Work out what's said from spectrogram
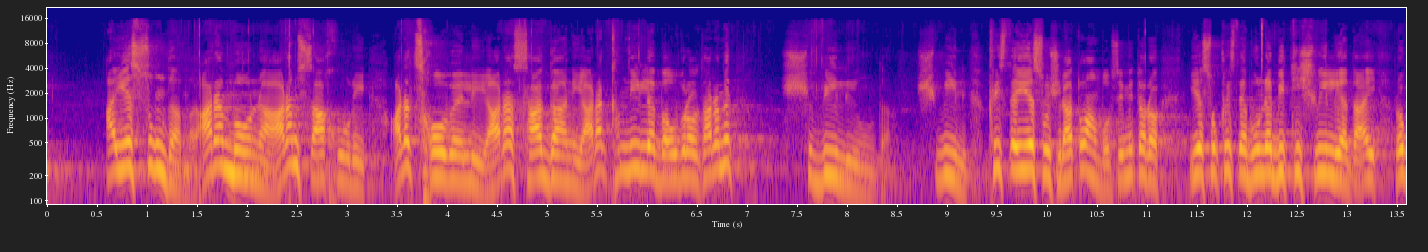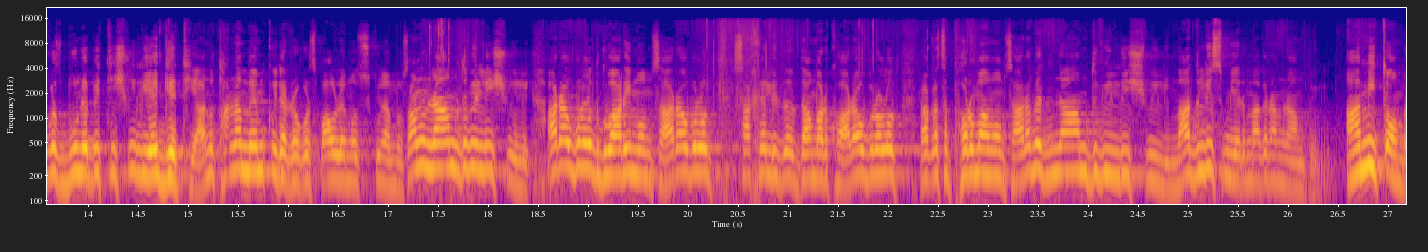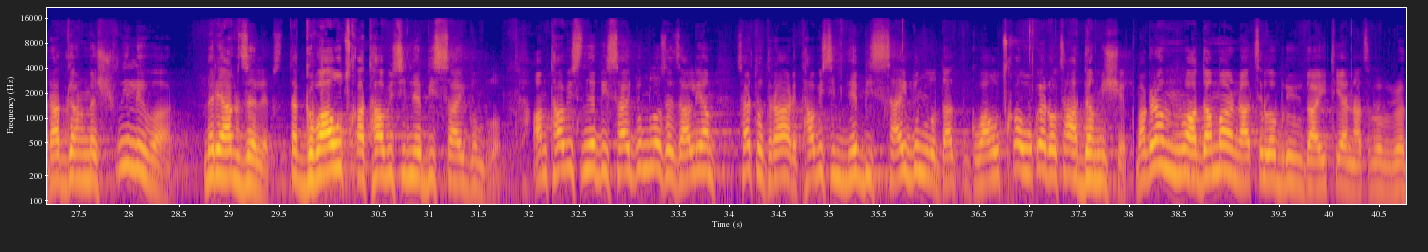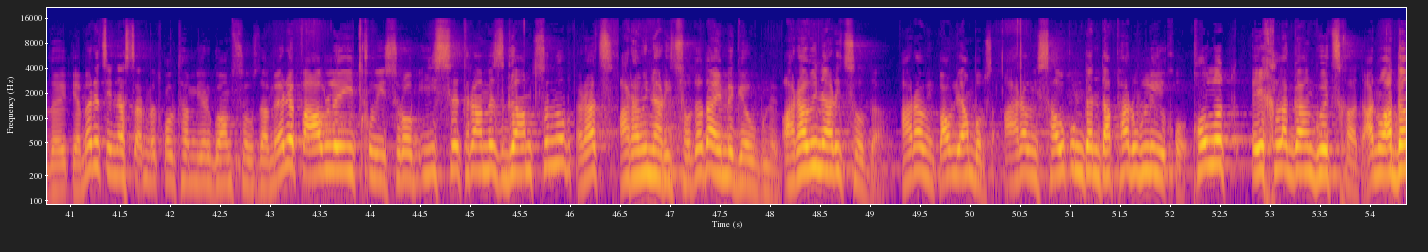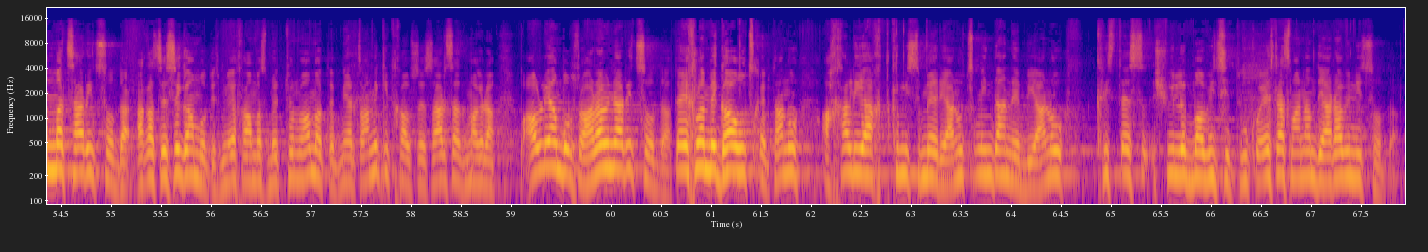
აი ეს უნდა, არა მონა, არა მსახური, არა ცხოველი, არა საგანი, არა ქმნილება, უბრალოდ არამედ შვილი უნდა. შვილი. ქრისტე იესოში რატო ამბობს? იმიტომ რომ იესო ქრისტე ბუნებითი შვილია და აი როგორც ბუნებითი შვილი ეგეთი, ანუ თანამემკვიდრე როგორც პავლე მოციქული ამბობს, ანუ ნამდვილი შვილი. არა უბრალოდ გვარი მომცა, არა უბრალოდ სახელი დამარქვა, არა უბრალოდ რაღაცა ფორმა მომცა, არამედ ნამდვილი შვილი, მადლის მიერ, მაგრამ ნამდვილი. ამიტომ რადგან მე შვილი ვარ, მე აგძელებს და გვაუწყა თავისი ნების საიდუმლო. ამ თავის ნების საიდუმლოზე ძალიან საერთოდ რა არის? თავისი ნების საიდუმლო და გვაუწყა უკვე როცა ადამი შექმნა. მაგრამ ადამა ნაწილობრივ დაიტია ნაწილობრივ დაიტია. მე წინასწარმეტყველთა მიერ გვამცნობს და მე პავლე იტყვის რომ ისეთ რამეს გამცნობ რაც არავინ არ იცოდა და ემე გეუბნება არავინ არ იცოდა. არავინ პავლე ამბობს არავინ საუკუნიდან დაფარული იყო. ხოლოდ ეხლა განგვეცხადა ანუ ადამაც არ იცოდა. რაღაც ესე გამოდის. მე ხა ამას მე თვითონ ვამატებ მე არ წამიკითხავს ეს არსად მაგრამ პავლე ამბობს რომ არავინ არ იცოდა და ეხლა მე გაუწყებთ. ანუ ახალი აღთქმის მერე, ანუ წმინდანები, ანუ ქრისტეს შვილებმა ვიცით უკვე ეს რაც მანამდე არავინ იცოდა.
